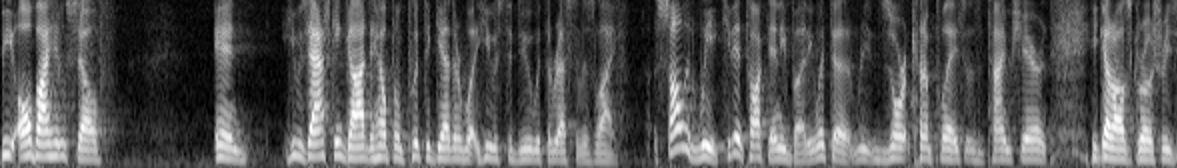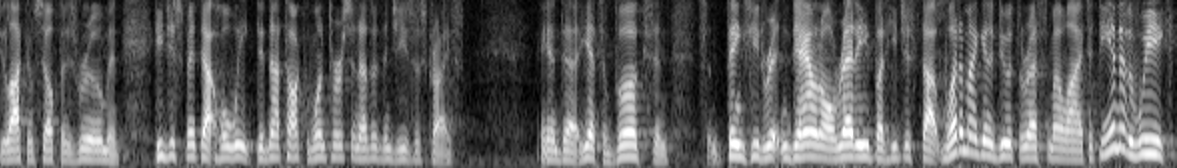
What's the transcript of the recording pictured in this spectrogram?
be all by himself. And he was asking God to help him put together what he was to do with the rest of his life. A solid week. He didn't talk to anybody. He went to a resort kind of place. It was a timeshare. And he got all his groceries. He locked himself in his room. And he just spent that whole week. Did not talk to one person other than Jesus Christ. And uh, he had some books and some things he'd written down already. But he just thought, what am I going to do with the rest of my life? At the end of the week,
